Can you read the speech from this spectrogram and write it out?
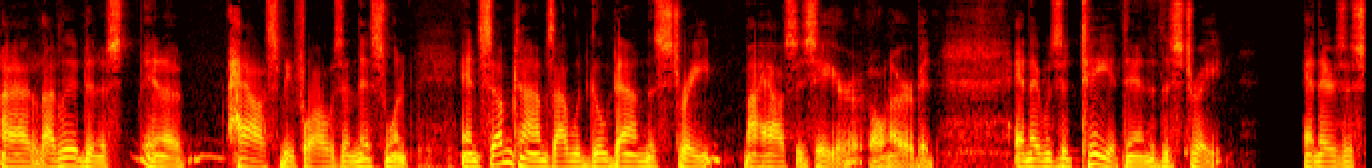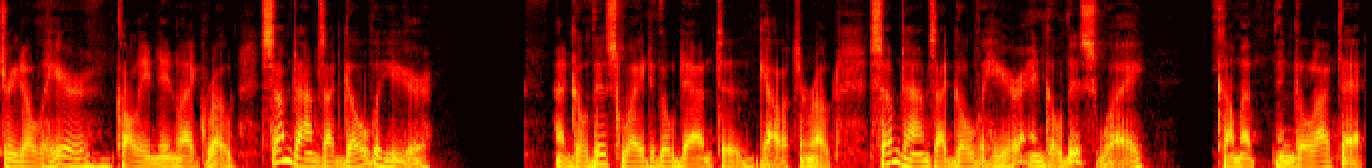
I, I lived in a in a house before I was in this one, and sometimes I would go down the street my house is here on Urban. And there was a T at the end of the street. And there's a street over here called Indian Lake Road. Sometimes I'd go over here. I'd go this way to go down to Gallatin Road. Sometimes I'd go over here and go this way, come up and go like that.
